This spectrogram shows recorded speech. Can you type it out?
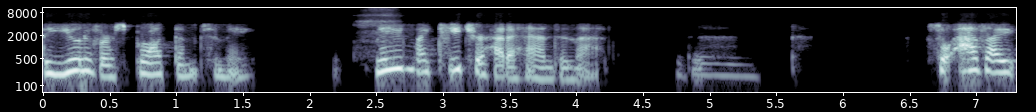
The universe brought them to me. Maybe my teacher had a hand in that. Mhm. So as I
